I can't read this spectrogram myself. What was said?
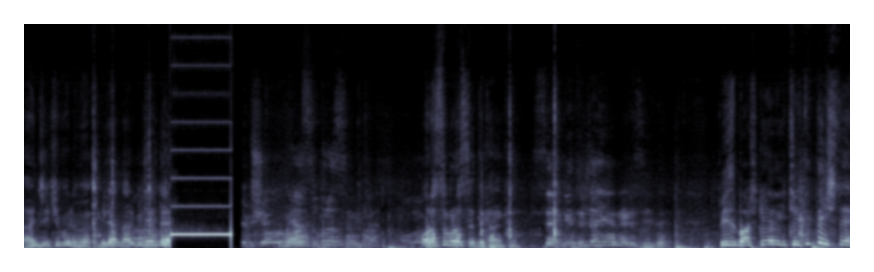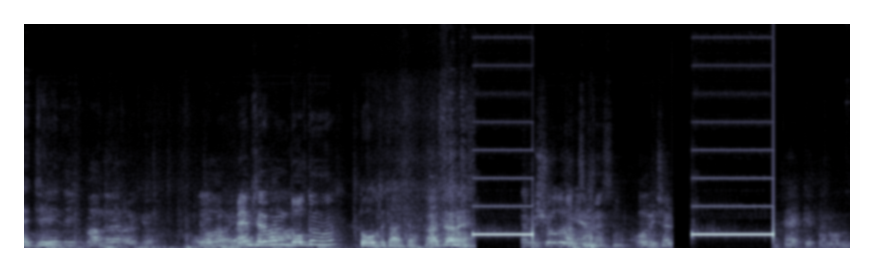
Önceki bölümü bilenler bilir de. Bir şey olur mu ya? Burası burası mıydı? Orası burasıydı kanka. Sen getireceğin yer neresiydi? Biz başka yere gidecektik de işte Celil Nereye bırakıyor? Oğlum benim telefonum doldu mu? doldu kanka. Versene. Bir şey olur Atayım ben sana. Oğlum içeri. Hakikaten oğlum.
